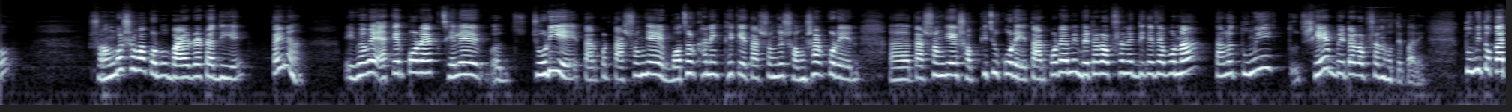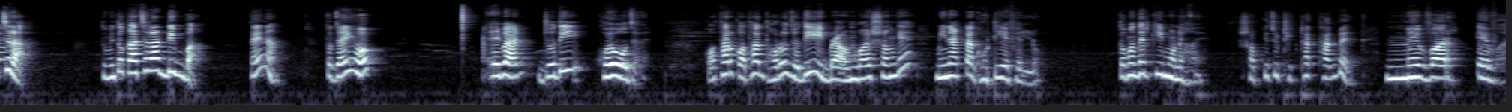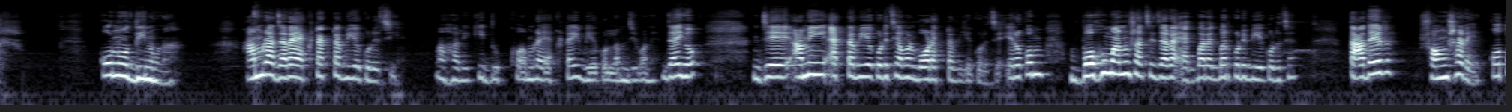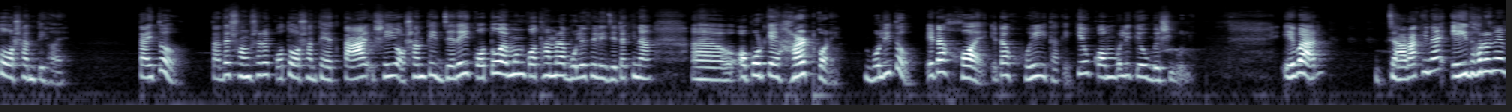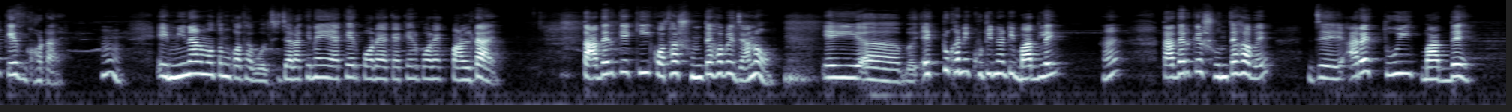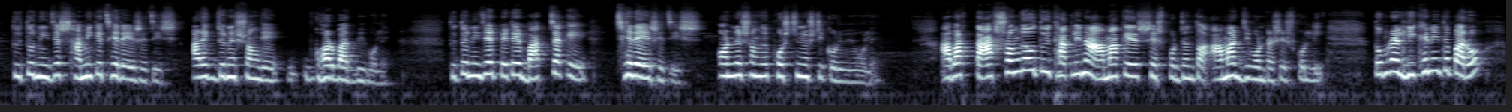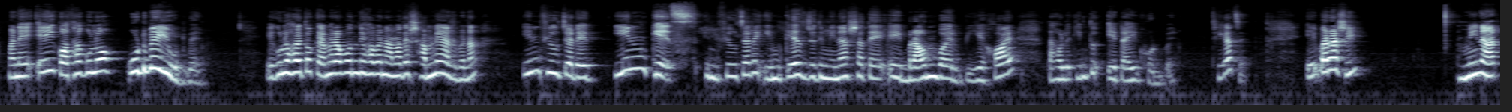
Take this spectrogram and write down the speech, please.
সংঘসভা করব বায়োডাটা দিয়ে তাই না? এইভাবে একের পর এক ছেলে চড়িয়ে তারপর তার সঙ্গে বছরখানেক থেকে তার সঙ্গে সংসার করে আহ, তার সঙ্গে সব কিছু করে তারপরে আমি বেটার অপশানের দিকে যাব না? তাহলে তুমি সে বেটার অপশান হতে পারে। তুমি তো কাচরা। তুমি তো কাচরার ডিব্বা তাই না? তো যাই হোক এবার যদি হয়েও যায় কথার কথা ধরো যদি এই ব্রাউন বয়ের সঙ্গে মিনারটা ঘটিয়ে ফেলল। তোমাদের কি মনে হয়? সব কিছু ঠিকঠাক থাকবে? নেভার এভার কোনো দিনও না। আমরা যারা একটা একটা বিয়ে করেছি, আহারে কি দুঃখ, আমরা একটাই বিয়ে করলাম জীবনে। যাই হোক, যে আমি একটা বিয়ে করেছি, আমার বর একটা বিয়ে করেছে। এরকম বহু মানুষ আছে যারা একবার একবার করে বিয়ে করেছে। তাদের সংসারে কত অশান্তি হয়, তাই তো? তাদের সংসারে কত অশান্তি হয়, তার সেই অশান্তির জেরেই কত এমন কথা আমরা বলে ফেলি যেটা কিনা অপরকে হার্ট করে। বলি তো? এটা হয়, এটা হয়েই থাকে। কেউ কম বলি, কেউ বেশি বলি। এবার যারা কিনা এই ধরনের কেস ঘটায় হুম? এই মিনার মতন কথা বলছি, যারা কিনা এই একের পর এক, একের পর এক পাল্টায়, তাদেরকে কি কথা শুনতে হবে জানো? এই একটুখানি খুঁটিনাটি বাদলেই হ্যাঁ? তাদেরকে শুনতে হবে যে, আরে তুই বাদ দে, তুই তো নিজের স্বামীকে ছেড়ে এসেছিস, আরেকজনের সঙ্গে ঘর বাঁধবি বলে। তুই তো নিজের পেটের বাচ্চাকে ছেড়ে এসেছিস, অন্যের সঙ্গে ফষ্টি নষ্টি করবি বলে। আবার তার সঙ্গেও তুই থাকলি না, আমাকে শেষ পর্যন্ত আমার জীবনটা শেষ করলি। তোমরা লিখে নিতে পারো মানে এই কথাগুলো উঠবেই উঠবে। এগুলো হয়তো ক্যামেরাবন্দি হবে না, আমাদের সামনে আসবে না। ইন ফিউচারে ইন কেস ইন ফিউচারে ইন কেস যদি মিনার সাথে এই ব্রাউন বয়ের বিয়ে হয়, তাহলে কিন্তু এটাই ঘটবে। ঠিক আছে? এবার আসি, মিনার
